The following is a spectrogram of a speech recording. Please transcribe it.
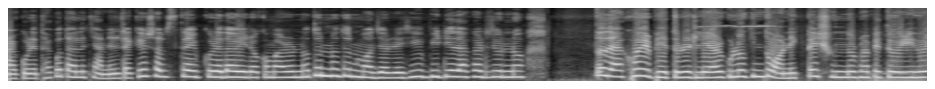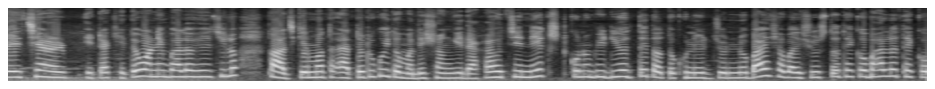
না করে থাকো তাহলে চ্যানেলটাকেও সাবস্ক্রাইব করে দাও। এরকম আরও নতুন নতুন মজার রেসিপি ভিডিও দেখার জন্য। তো দেখো, এর ভেতরের লেয়ারগুলো কিন্তু অনেকটাই সুন্দরভাবে তৈরি হয়েছে আর এটা খেতেও অনেক ভালো হয়েছিল। তো আজকের মতো এতটুকুই তোমাদের সঙ্গে দেখা হচ্ছে নেক্সট কোনো ভিডিওতে ততক্ষণের জন্য বাই সবাই সুস্থ থেকো, ভালো থেকো।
